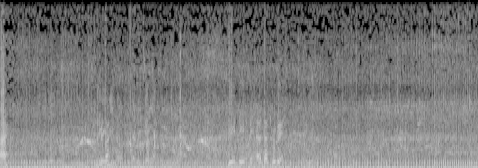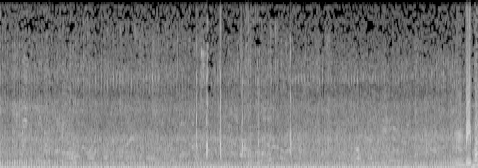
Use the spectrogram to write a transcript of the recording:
Ha? Beli apa? Pilih, pilih, pilih. Dah cukup duit? Hmm, Beli apa?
